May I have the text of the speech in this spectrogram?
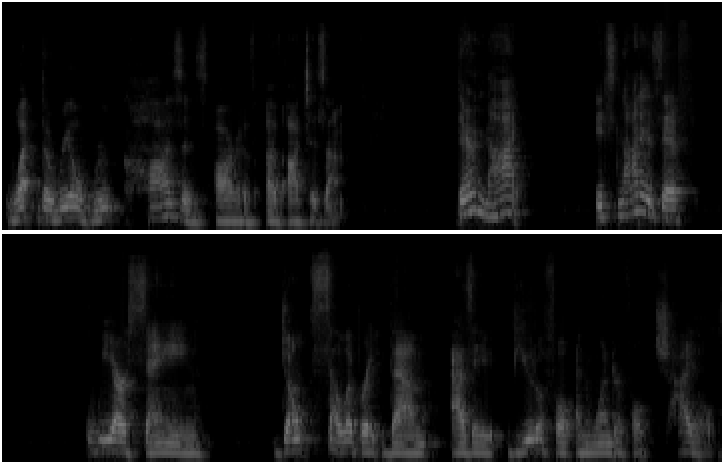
what the real root causes are of, of autism they're not it's not as if we are saying don't celebrate them as a beautiful and wonderful child.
